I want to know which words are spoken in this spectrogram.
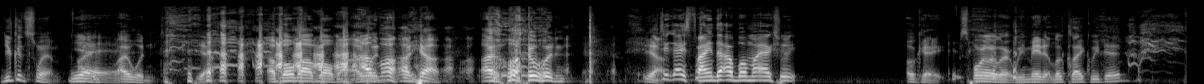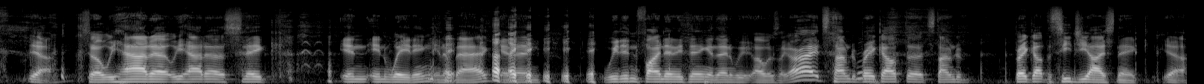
You could swim. Yeah, I, yeah, yeah. I wouldn't. Yeah. Aboma, Aboma. I wouldn't. Uh, yeah. I, I wouldn't. Yeah. Did you guys find the Aboma actually? Okay. Spoiler alert. We made it look like we did. Yeah. So we had a we had a snake in in waiting in a bag, and then we didn't find anything, and then we I was like, all right, it's time to break out the it's time to break out the CGI snake. Yeah.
